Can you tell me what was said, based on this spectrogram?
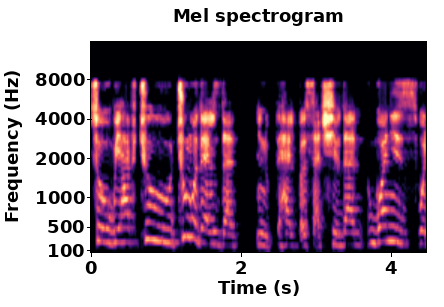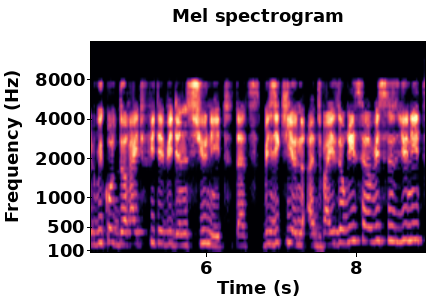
So we have two two models that you know, help us achieve that. One is what we call the right fit evidence unit. That's basically an advisory services unit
